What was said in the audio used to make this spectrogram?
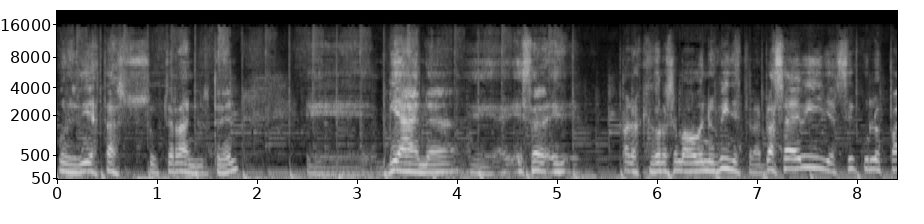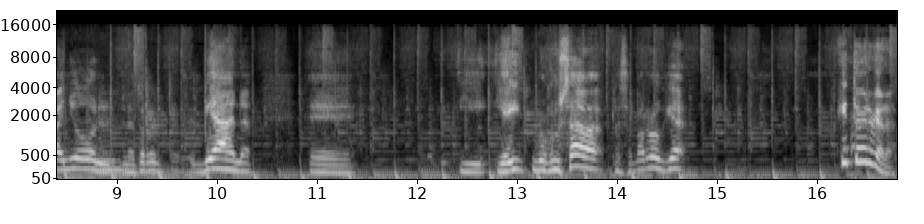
bueno, hoy día está subterráneo el tren. Eh, Viana, eh, eh, para los que conocen más o menos Viña, está la Plaza de Viña, el Círculo Español, mm. la Torre Viana, y, ahí uno cruzaba Plaza Parroquia, Quinta Vergara,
